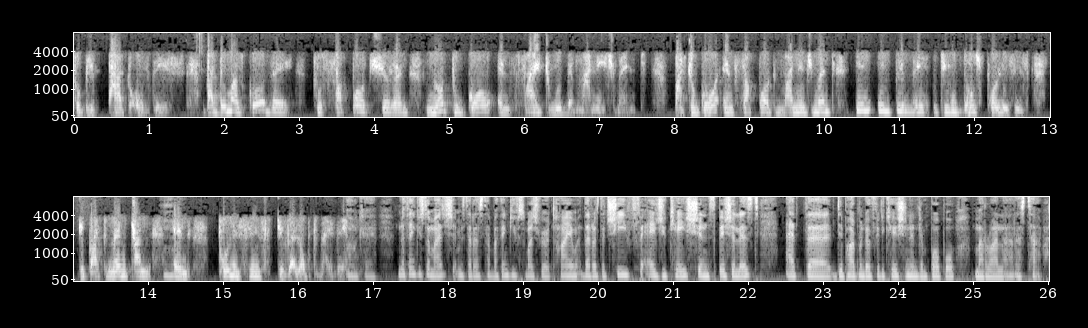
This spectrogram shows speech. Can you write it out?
to be part of this. But they must go there to support children, not to go and fight with the management, but to go and support management in implementing those policies, departmental mm-hmm. and policies developed by them. Okay. No, thank you so much, Mr. Rasethaba. Thank you so much for your time. That was the Chief Education Specialist at the Department of Education in Limpopo, Marwala Rasethaba.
